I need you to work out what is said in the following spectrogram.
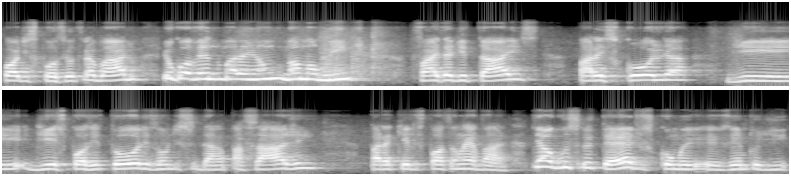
pode expor seu trabalho, e o governo do Maranhão normalmente faz editais para escolha de, de expositores, onde se dá a passagem para que eles possam levar. Tem alguns critérios, como exemplo de,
